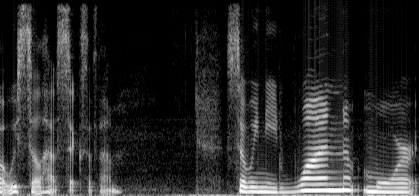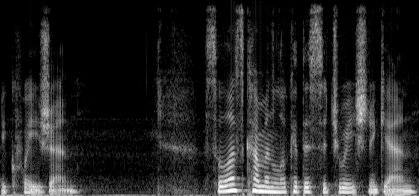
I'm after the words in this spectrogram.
but we still have six of them. So we need one more equation. So let's come and look at this situation again.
